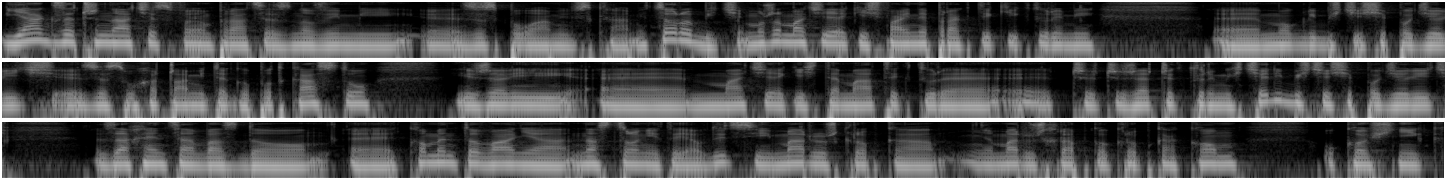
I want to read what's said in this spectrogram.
Jak zaczynacie swoją pracę z nowymi e, zespołami w Scrumie? Co robicie? Może macie jakieś fajne praktyki, którymi moglibyście się podzielić ze słuchaczami tego podcastu. Jeżeli macie jakieś tematy, które, czy, czy rzeczy, którymi chcielibyście się podzielić, zachęcam Was do komentowania na stronie tej audycji mariuszchrapko.com ukośnik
